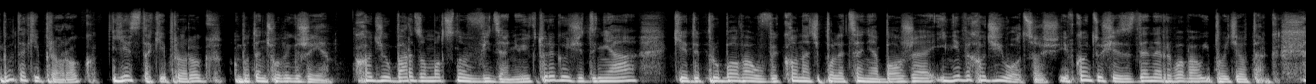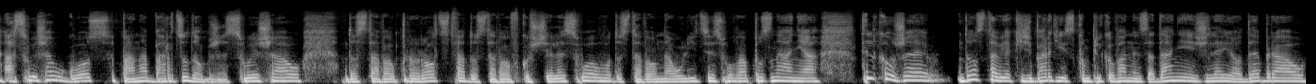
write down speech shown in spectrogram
Był taki prorok, jest taki prorok, bo ten człowiek żyje. Chodził bardzo mocno w widzeniu i któregoś dnia, kiedy próbował wykonać polecenia Boże i nie wychodziło coś, i w końcu się zdenerwował i powiedział tak: A słyszał głos Pana bardzo dobrze. Słyszał, dostawał proroctwa, dostawał w kościele słowo, dostawał na ulicy słowa poznania, tylko że dostał jakieś bardziej skomplikowane zadanie, źle je odebrał,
